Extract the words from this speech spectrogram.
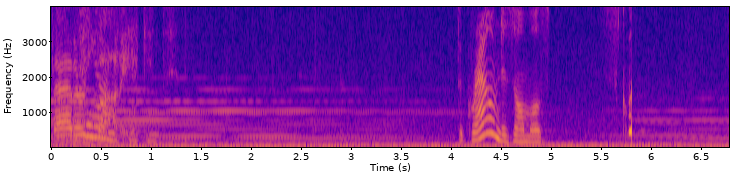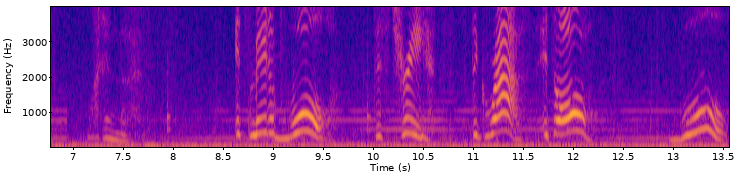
battered Hang on a body. second. The ground is almost squid. What in the... It's made of wool! This tree, the grass, it's all... wool.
